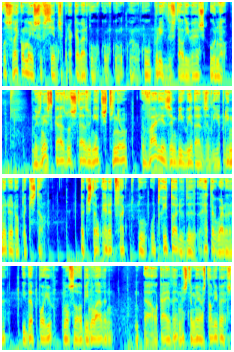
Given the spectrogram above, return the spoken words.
ou se vai com meios suficientes para acabar com, com, com, com, o perigo dos talibãs, ou não. Mas neste caso, os Estados Unidos tinham várias ambiguidades ali. A primeira era o Paquistão. O Paquistão era, de facto, o, o território de retaguarda e de apoio, não só ao Bin Laden, à Al-Qaeda, mas também aos talibãs.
